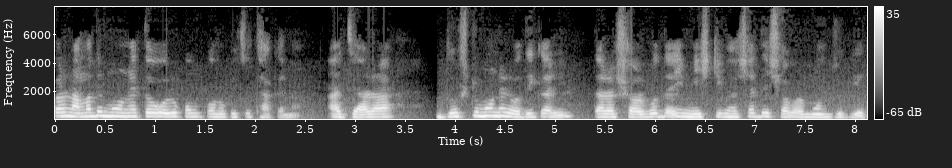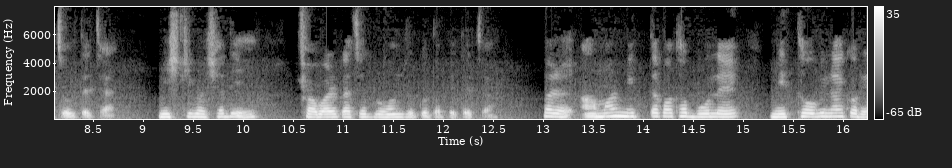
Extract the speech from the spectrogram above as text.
কারণ আমাদের মনে তো ওরকম কোনো কিছু থাকে না। আর যারা দুষ্টু মনের অধিকারী, তারা সর্বদাই মিষ্টি ভাষা দিয়ে সবার মন জুগিয়ে চলতে চায়। মিষ্টি ভাষা দিয়ে সবার কাছে গ্রহণযোগ্যতা পেতে চায়। এবারে আমার মিথ্যা কথা বলে মিথ্যা অভিনয় করে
